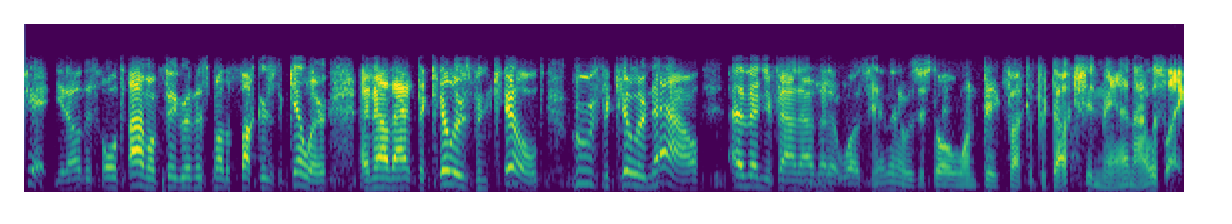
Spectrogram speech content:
shit. You know, this whole time I'm figuring this motherfucker's the killer, and now that the killer's been killed, who's the killer now? And then you found out that it was him, and it was just all one big fucking production, man. I was like,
